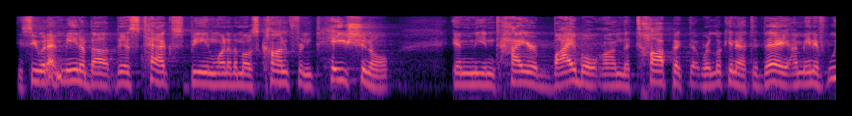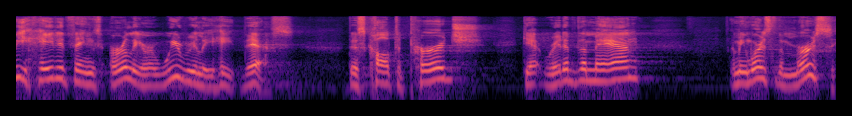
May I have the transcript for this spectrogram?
You see what I mean about this text being one of the most confrontational in the entire Bible on the topic that we're looking at today. I mean, if we hated things earlier, we really hate this. This call to purge, get rid of the man, I mean, where's the mercy?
